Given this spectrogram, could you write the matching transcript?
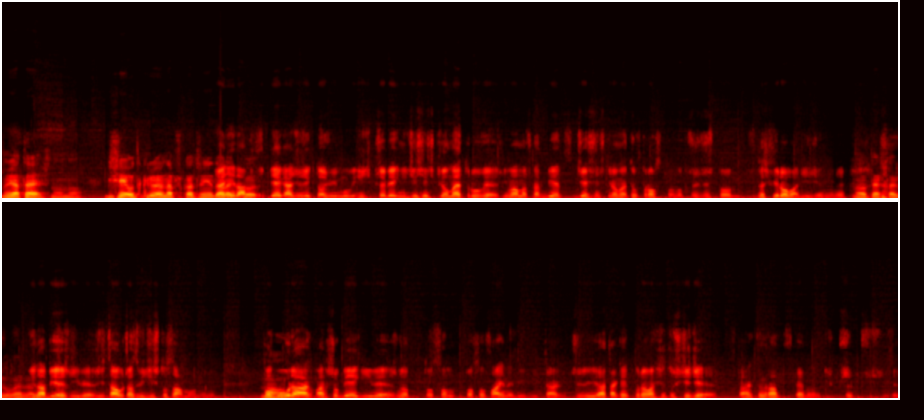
No ja też, no no. Dzisiaj odkryłem na przykład, że Ja nie niedaleko... dam biegać, jeżeli ktoś mi mówi, idź przebiegnij 10 km, wiesz, i mam na przykład biec 10 km prosto, no przecież to ześwirować idzie, no nie? No też tak I uważam. na bieżni, wiesz, i cały czas widzisz to samo, no nie? Po No. górach, marszobiegi, wiesz, no to są, to są fajne biegi, tak? Czyli ja takie, które właśnie coś się dzieje, tak? Ten run no, prze, prze,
